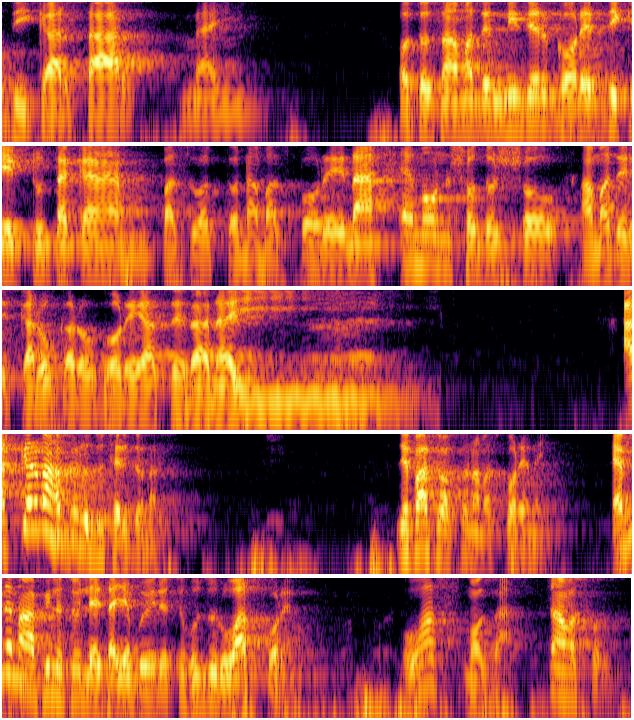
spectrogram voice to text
অধিকার তার নাই। অথচ আমাদের নিজের ঘরের দিকে একটু তাকান, পাঁচ ওয়াক্ত নামাজ পড়ে না, এমন সদস্য আমাদের কারও কারও ঘরে আছে না নাই। আজকের মাহফিলও দু চারজন আছে। যে পাঁচ ওয়াক্ত নামাজ পড়ে নাই। এমনি মাহফিলে চলে চাইয়া বই রয়েছে, হুজুর ওয়াজ করেন। ওয়াজ মজা, নামাজ পড়বেন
